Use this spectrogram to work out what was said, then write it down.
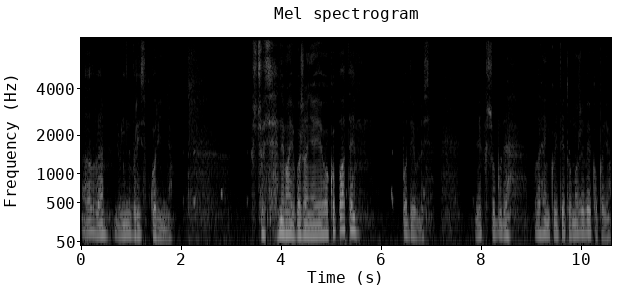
але він вріс в коріння. Щось не маю бажання його копати. Подивлюсь. Якщо буде легенько йти, то може викопаю.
